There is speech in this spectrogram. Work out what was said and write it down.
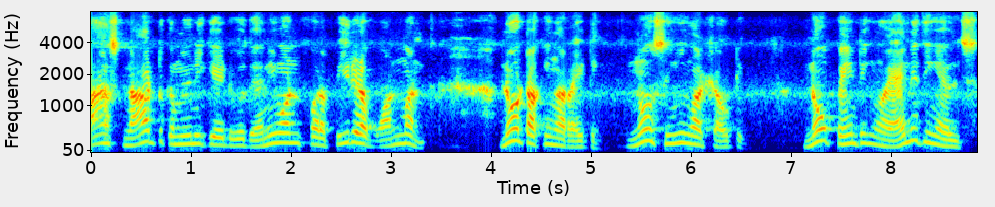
asked not to communicate with anyone for a period of one month. No talking or writing, no singing or shouting, no painting or anything else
